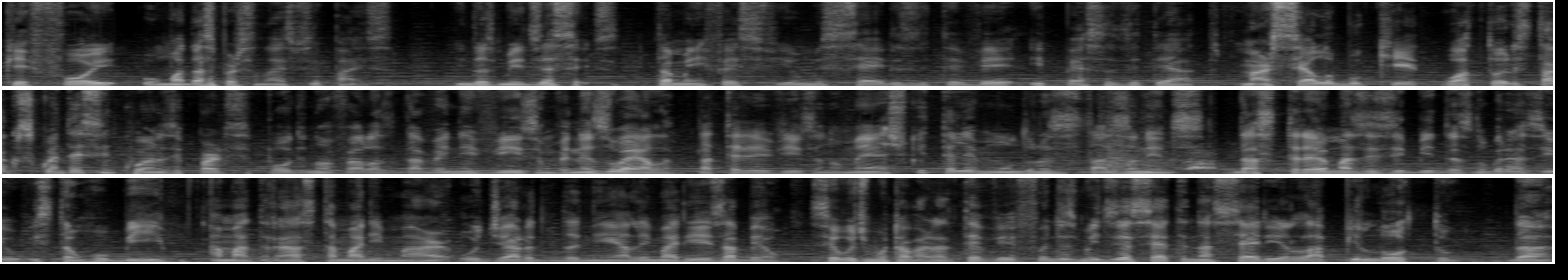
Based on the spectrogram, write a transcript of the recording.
que foi uma das personagens principais em 2016. Também fez filmes, séries de TV e peças de teatro. Marcelo Buquet. O ator está com 55 anos e participou de novelas da Venevision, Venezuela, da Television no México e Telemundo nos Estados Unidos. Das tramas exibidas no Brasil estão Rubi, A Madrasta, Marimar, O Diário de Daniela e Maria Isabel. Seu último trabalho na TV foi em 2017 na série La Piloto, da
